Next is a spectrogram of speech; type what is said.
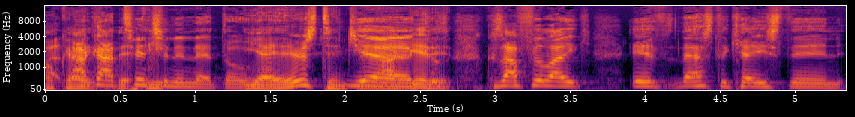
Okay, I got Th- tension he- in that though. Yeah, there's tension. yeah, I get cause, it. Because I feel like if that's the case, then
